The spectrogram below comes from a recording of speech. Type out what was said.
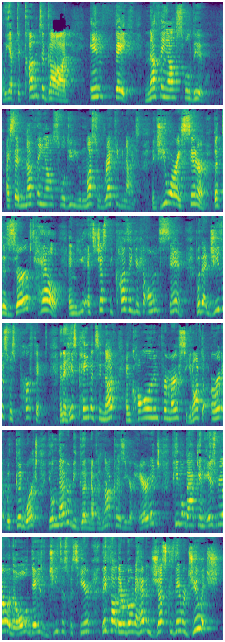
We have to come to God in faith. Nothing else will do. I said, nothing else will do. You must recognize that you are a sinner that deserves hell, and you, it's just because of your own sin. But that Jesus was perfect, and that his payment's enough, and call on him for mercy. You don't have to earn it with good works. You'll never be good enough. It's not because of your heritage. People back in Israel in the old days when Jesus was here, they thought they were going to heaven just because they were Jewish.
